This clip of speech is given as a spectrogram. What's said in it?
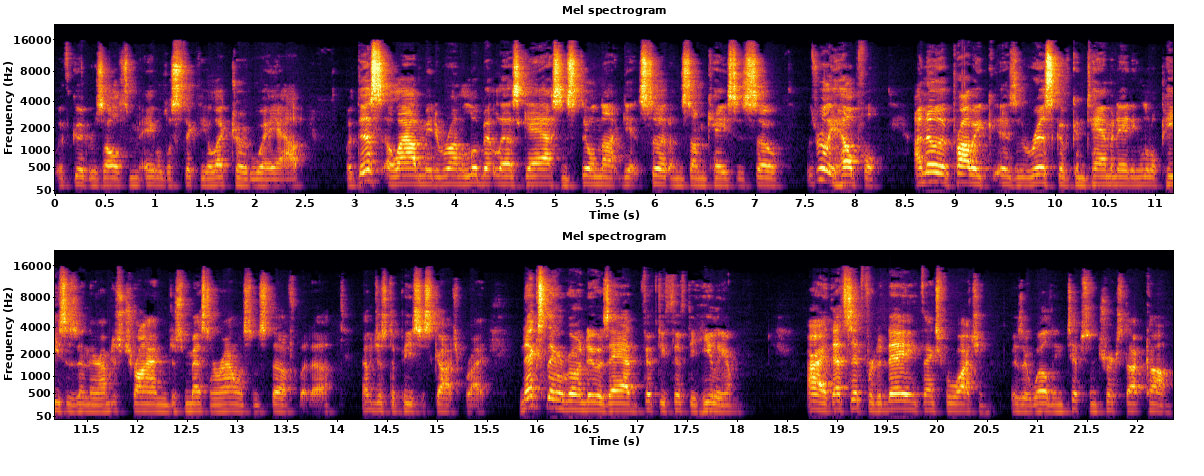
with good results and able to stick the electrode way out. But this allowed me to run a little bit less gas and still not get soot in some cases. So it was really helpful. I know that probably is a risk of contaminating little pieces in there. I'm just trying, just messing around with some stuff. But uh, that was just a piece of Scotch-Brite. Next thing we're going to do is add 50-50 helium. All right, that's it for today. Thanks for watching. Visit weldingtipsandtricks.com.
